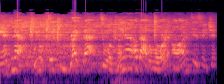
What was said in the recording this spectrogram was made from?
And now, we'll take you right back to Elena of Avalor on Disney Channel.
